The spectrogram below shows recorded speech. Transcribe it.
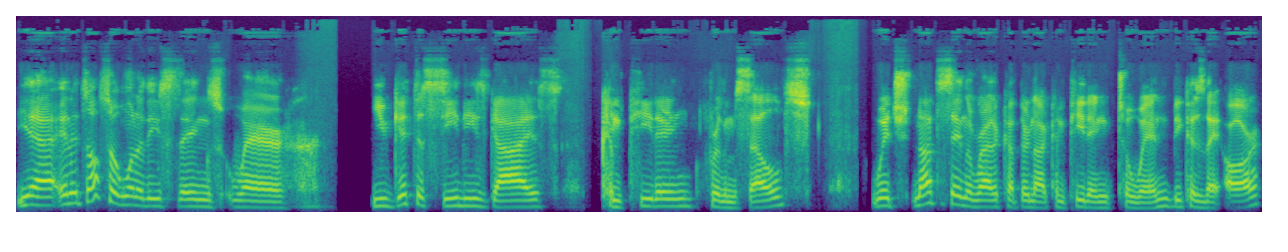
Yeah, and it's also one of these things where you get to see these guys competing for themselves, which not to say in the Ryder Cup they're not competing to win because they are,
